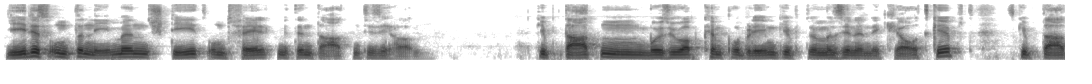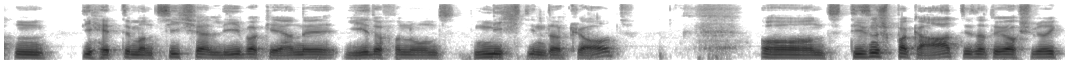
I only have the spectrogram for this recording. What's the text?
jedes Unternehmen steht und fällt mit den Daten, die sie haben. Gibt Daten, wo es überhaupt kein Problem gibt, wenn man sie in eine Cloud gibt. Es gibt Daten, die hätte man sicher lieber gerne, jeder von uns, nicht in der Cloud. Und diesen Spagat ist natürlich auch schwierig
